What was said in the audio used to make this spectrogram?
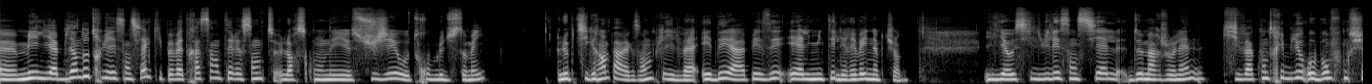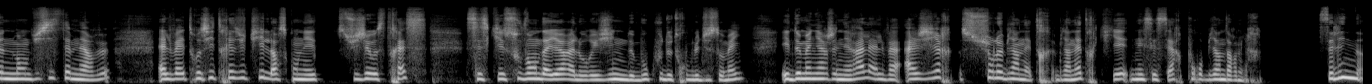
euh, mais il y a bien d'autres huiles essentielles qui peuvent être assez intéressantes lorsqu'on est sujet aux troubles du sommeil. Le petit grain, par exemple, il va aider à apaiser et à limiter les réveils nocturnes. Il y a aussi l'huile essentielle de marjolaine qui va contribuer au bon fonctionnement du système nerveux. Elle va être aussi très utile lorsqu'on est sujet au stress. C'est ce qui est souvent d'ailleurs à l'origine de beaucoup de troubles du sommeil. Et de manière générale, elle va agir sur le bien-être, bien-être qui est nécessaire pour bien dormir. Céline,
